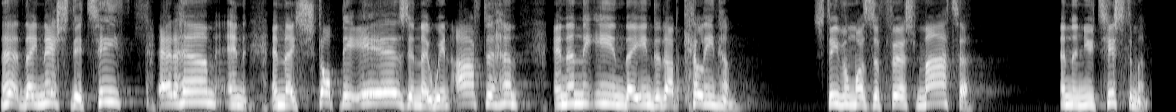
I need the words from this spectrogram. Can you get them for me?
Uh, they gnashed their teeth at him and, and they stopped their ears and they went after him. And in the end, they ended up killing him. Stephen was the first martyr in the New Testament.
